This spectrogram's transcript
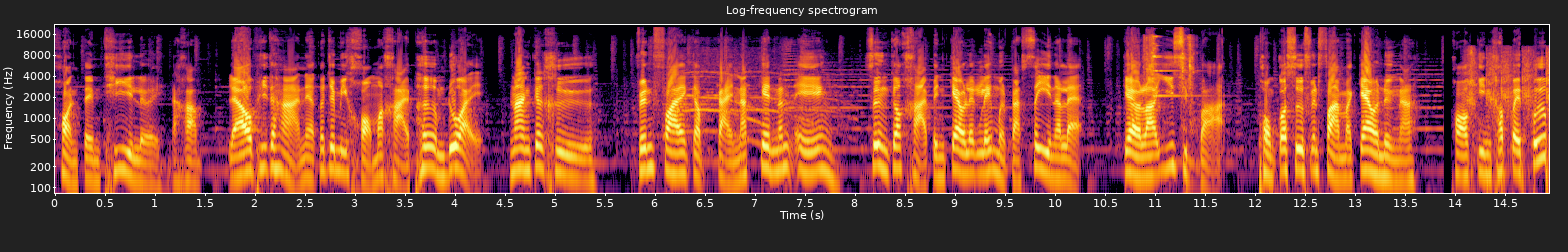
ผ่อนเต็มที่เลยนะครับ แล้วพี่ทหารเนี่ยก็จะมีของมาขายเพิ่มด้วย นั่นก็คือเฟรนฟรายกับไก่นักเก็ตนั่นเอง ซึ่งก็ขายเป็นแก้วเล็กๆ เหมือนแป๊บซี่นั่นแหละ แก้วละ 20 บาท ผมก็ซื้อเฟรนฟรายมาแก้วหนึ่งนะ พอกินเข้าไปปุ๊บ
